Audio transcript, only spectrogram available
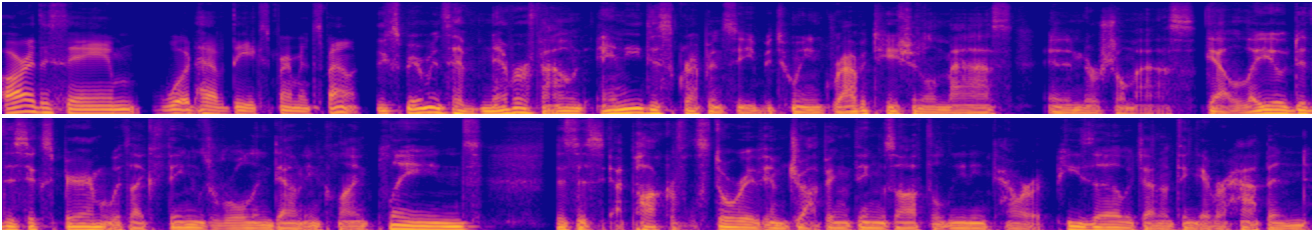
are the same. What have the experiments found? The experiments have never found any discrepancy between gravitational mass and inertial mass. Galileo did this experiment with like things rolling down inclined planes. There's this apocryphal story of him dropping things off the Leaning Tower of Pisa, which I don't think ever happened.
